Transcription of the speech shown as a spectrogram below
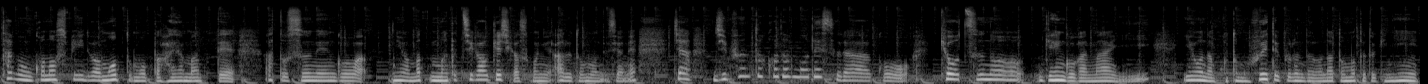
多分このスピードはもっともっと早まってあと数年後はにはままた違う景色がそこにあると思うんですよね。じゃあ自分と子供ですらこう共通の言語がないようなことも増えてくるんだろうなと思った時に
